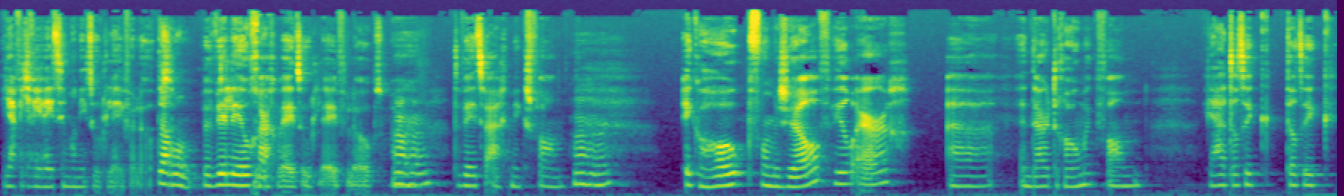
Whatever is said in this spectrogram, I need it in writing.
ja, je, weet helemaal niet hoe het leven loopt. Daarom. We willen heel graag weten hoe het leven loopt, maar Mhm. daar weten we eigenlijk niks van. Mhm. Ik hoop voor mezelf heel erg, eh, en daar droom ik van, ja, dat ik, dat ik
